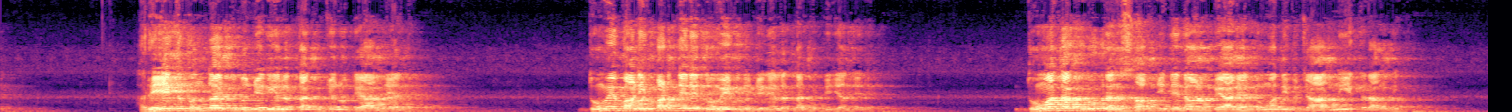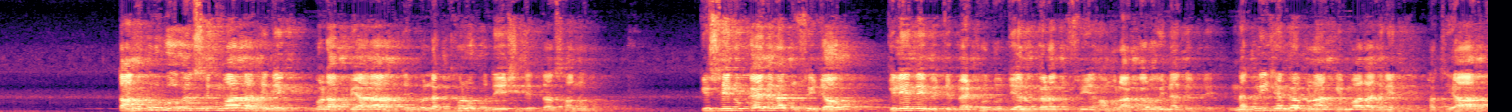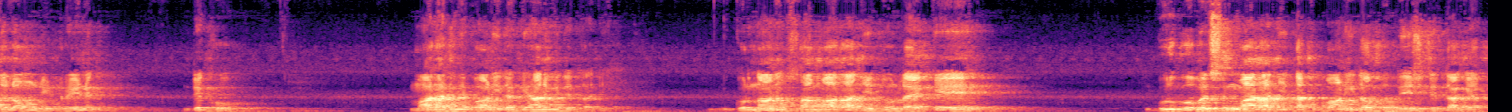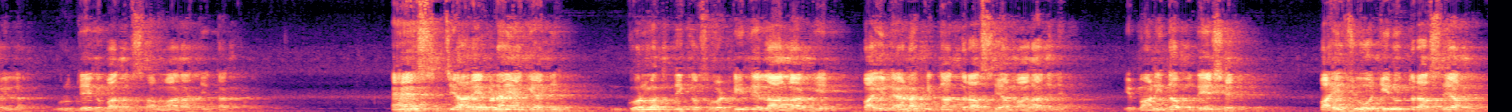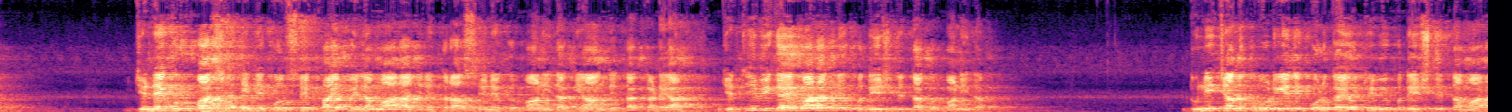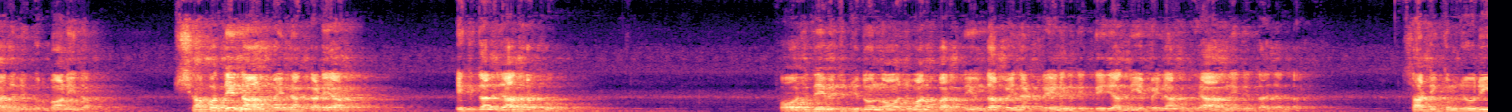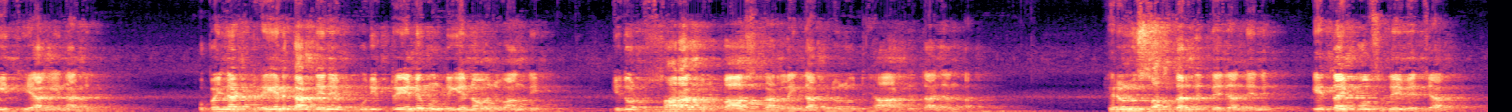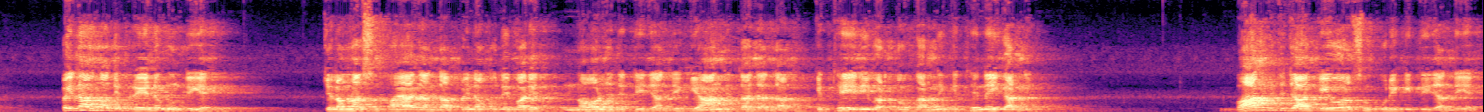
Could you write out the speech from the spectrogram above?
ਹਰੇਕ ਬੰਦਾ ਇੱਕ ਦੂਜੇ ਦੀਆਂ ਲੱਤਾਂ ਖਿੱਚਣ ਨੂੰ ਤਿਆਰ ਰਿਹਾ ਦੋਵੇਂ ਬਾਣੀ ਪੜ੍ਹਦੇ ਨੇ, ਦੋਵੇਂ ਇੱਕ ਦੂਜੇ ਦੀਆਂ ਲੱਤਾਂ ਖਿੱਚੀ ਜਾਂਦੇ ਨੇ। ਦੋਵਾਂ ਦਾ ਗੁਰੂ ਗ੍ਰੰਥ ਸਾਹਿਬ ਜੀ ਦੇ ਨਾਲ ਪਿਆਰ ਹੈ, ਦੋਵਾਂ ਦੀ ਵਿਚਾਰ ਨਹੀਂ ਇੱਕ ਰਲ ਦੀ। ਧੰਨ ਗੁਰੂ ਗੋਬਿੰਦ ਸਿੰਘ ਮਹਾਰਾਜ ਜੀ ਨੇ ਬੜਾ ਪਿਆਰਾ ਤੇ ਵਿਲੱਖਣ ਉਪਦੇਸ਼ ਦਿੱਤਾ ਸਾਨੂੰ। ਕਿਸੇ ਨੂੰ ਕਹਿ ਦੇਣਾ ਤੁਸੀਂ ਜਾਓ ਕਿਲੇ ਦੇ ਵਿੱਚ ਬੈਠੋ, ਦੂਜਿਆਂ ਨੂੰ ਕਹਿਣਾ ਤੁਸੀਂ ਹਮਲਾ ਕਰੋ ਇਹਨਾਂ ਦੇ ਉੱਤੇ। ਨਕਲੀ ਜੰਗਾ ਬਣਾ ਕੇ ਮਹਾਰਾਜ ਨੇ ਹਥਿਆਰ ਚਲਾਉਣ ਦੀ ਟ੍ਰੇਨਿੰਗ। ਦੇਖੋ, ਮਹਾਰਾਜ ਨੇ ਬਾਣੀ ਦਾ ਗਿਆਨ ਵੀ ਦਿੱਤਾ ਜੀ। ਗੁਰੂ ਨਾਨਕ ਸਾਹਿਬ ਮਹਾਰਾਜ ਜੀ ਤੋਂ ਲੈ ਕੇ ਗੁਰੂ ਗੋਬਿੰਦ ਸਿੰਘ ਮਹਾਰਾਜ ਜੀ ਤੱਕ ਬਾਣੀ ਦਾ ਉਪਦੇਸ਼ ਦਿੱਤਾ ਗਿਆ ਪਹਿਲਾਂ। ਗੁਰੂ ਤੇਗ ਬਹਾਦਰ ਸਾਹਿਬ ਮਹਾਰਾਜ ਜੀ ਤੱਕ। ਐ ਸਚਿਆਰੇ ਬਣਾਇਆ ਗਿਆ ਜੀ। ਗੁਰਮਤ ਦੀ ਕਸਵੱਟੀ ਤੇ ਲਾ ਲਾ ਕੇ ਭਾਈ ਲਹਿਣਾ ਕਿਦਾਂ ਤਰਾਸਿਆ ਮਹਾਰਾਜ ਨੇ। ਇਹ ਬਾਣੀ ਦਾ ਉਪਦੇਸ਼ ਹੈ। ਭਾਈ ਜੋਤ ਜੀ ਨੂੰ ਤਰਾਸਿਆ। ਜਿੰਨੇ ਗੁਰੂ ਪਾਤਸ਼ਾਹ ਜੀ ਦੇ ਕੋਲ ਸਿੱਖ ਆਏ, ਪਹਿਲਾਂ ਮਹਾਰਾਜ ਨੇ ਤਰਾਸੇ ਨੇ ਗੁਰਬਾਣੀ ਦਾ ਗਿਆਨ ਦਿੱਤਾ, ਘੜਿਆ। ਜਿੱਥੇ ਵੀ ਗਏ, ਮਹਾਰਾਜ ਨੇ ਉਪਦੇਸ਼ ਦਿੱਤਾ ਗੁਰਬਾਣੀ ਦਾ। ਦੁਨੀ ਚੰਦ ਕਰੋੜੀਏ ਦੇ ਕੋਲ ਗਏ, ਉੱਥੇ ਵੀ ਉਪਦੇਸ਼ ਦਿੱਤਾ ਮਹਾਰਾਜ ਨੇ ਗੁਰਬਾਣੀ ਦਾ। ਸ਼ਬਦ ਦੇ ਨਾਲ ਪਹਿਲਾਂ ਘੜਿਆ। ਇੱਕ ਗੱਲ ਯਾਦ ਰੱਖੋ। ਫੌਜ ਦੇ ਵਿੱਚ ਜਦੋਂ ਨੌਜਵਾਨ ਭਰਤੀ ਹੁੰਦਾ, ਪਹਿਲਾਂ ਟ੍ਰੇਨਿੰਗ ਦਿੱਤੀ ਜਾਂਦੀ ਹੈ, ਪਹਿਲਾਂ ਹਥਿਆਰ ਨਹੀਂ ਦਿੱਤਾ ਜਾਂਦਾ। ਸਾਡੀ ਕਮਜ਼ੋਰੀ ਇੱਥੇ ਆ ਗਈ ਨਾ ਅੱਜ। ਉਹ ਪਹਿਲਾਂ ਟ੍ਰੇਨ ਕਰਦੇ ਨੇ, ਉਹਦੀ ਟ੍ਰੇਨਿੰਗ ਹੁੰਦੀ ਹੈ ਨੌਜਵਾਨ ਦੀ। ਜਦੋਂ ਸਾਰਾ ਕੁਝ ਪਾਸ ਕਰ ਲੈਂਦਾ, ਫਿਰ ਉਹਨੂੰ ਹਥਿਆਰ ਦਿੱਤਾ ਜਾਂਦਾ। ਫਿਰ ਉਹਨੂੰ ਸ਼ਸਤਰ ਦਿੱਤੇ ਜਾਂਦੇ ਨੇ। ਇਦਾਂ ਹੀ ਪੁਲਿਸ ਦੇ ਵਿੱਚ ਆ। ਪਹਿਲਾਂ ਉਹਨਾਂ ਦੀ ਟ੍ਰੇਨਿੰਗ ਹੁੰਦੀ ਹੈ ਚਲਾਉਣਾ ਸਿਖਾਇਆ ਜਾਂਦਾ। ਪਹਿਲਾਂ ਉਹਦੇ ਬਾਰੇ ਨੌਲੇਜ ਦਿੱਤੀ ਜਾਂਦੀ, ਗਿਆਨ ਦਿੱਤਾ ਜਾਂਦਾ, ਕਿੱਥੇ ਇਹਦੀ ਵਰਤੋਂ ਕਰਨੀ, ਕਿੱਥੇ ਨਹੀਂ ਕਰਨੀ। ਬਾਅਦ ਵਿੱਚ ਜਾ ਕੇ ਉਹ ਰਸਮ ਪੂਰੀ ਕੀਤੀ ਜਾਂਦੀ ਹੈ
